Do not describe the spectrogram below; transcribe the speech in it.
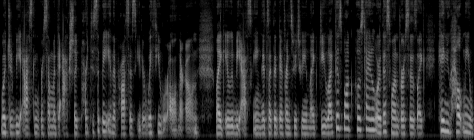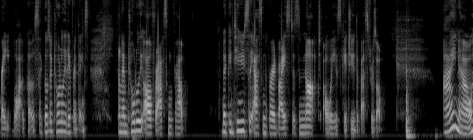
which would be asking for someone to actually participate in the process either with you or all on their own. Like it would be asking, it's like the difference between like, do you like this blog post title or this one versus like, can you help me write blog posts? Like those are totally different things. And I'm totally all for asking for help but continuously asking for advice does not always get you the best result. I know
